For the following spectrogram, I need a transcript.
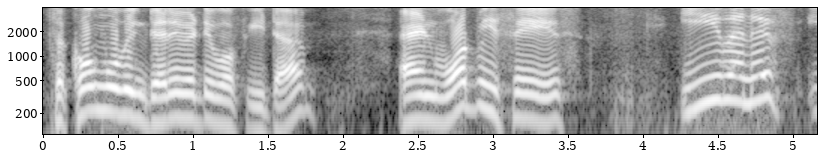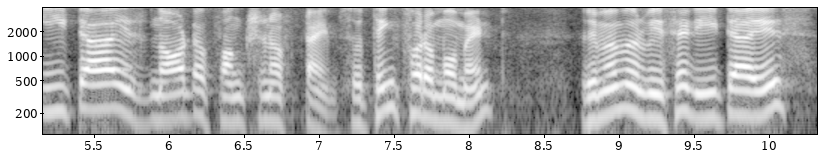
it is a co-moving derivative of eta and what we say is even if eta is not a function of time. So, think for a moment remember we said eta is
